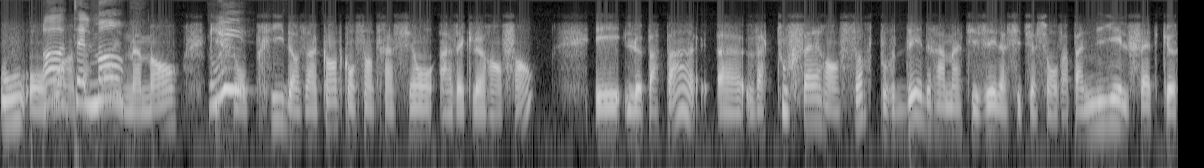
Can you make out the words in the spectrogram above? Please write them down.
où on ah, voit un tellement. papa et une maman qui sont pris dans un camp de concentration avec leur enfant et le papa euh, va tout faire en sorte pour dédramatiser la situation. On va pas nier le fait qu'il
